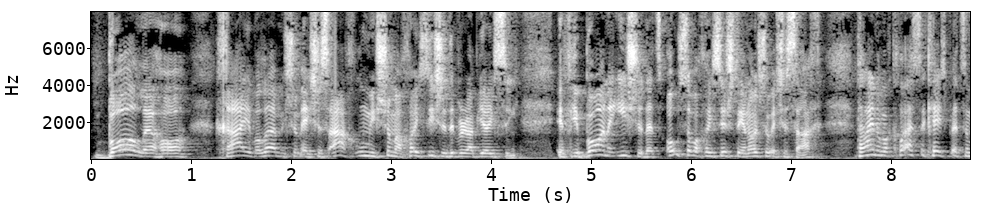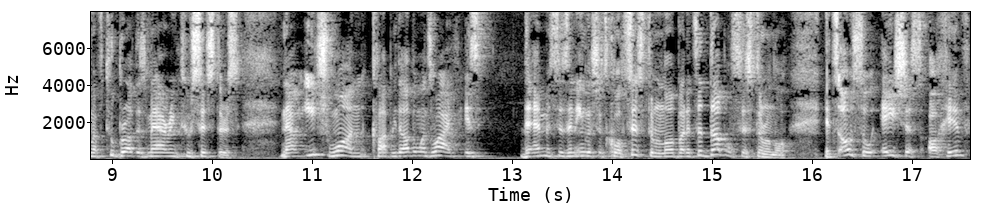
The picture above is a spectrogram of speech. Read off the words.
If you born an isha that's also a chaysishte and also a shesach, the know a classic case of two brothers marrying two sisters. Now each one, klapi the other one's wife, is the emes is in English, it's called sister-in-law, but it's a double sister-in-law. It's also Ashes Achiv,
